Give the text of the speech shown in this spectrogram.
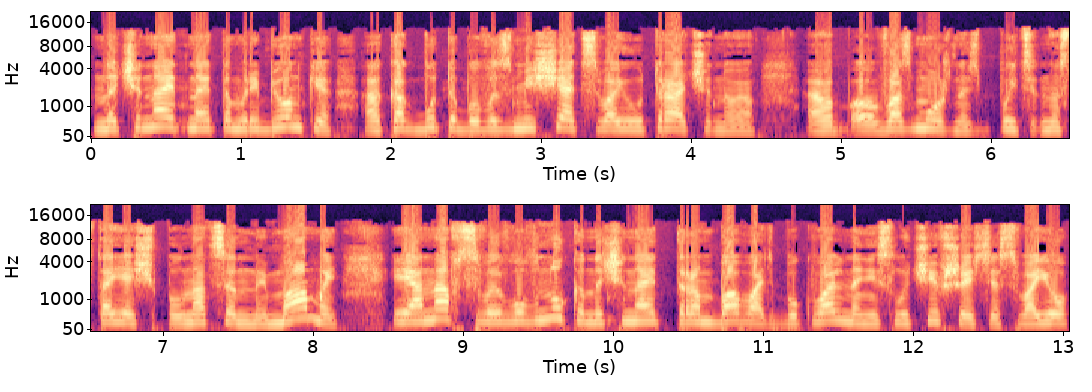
начинает на этом ребенке э, как будто бы возмещать свою утраченную э, возможность быть настоящей полноценной мамой, и она в своего внука начинает трамбовать буквально не случившееся сложившееся свое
